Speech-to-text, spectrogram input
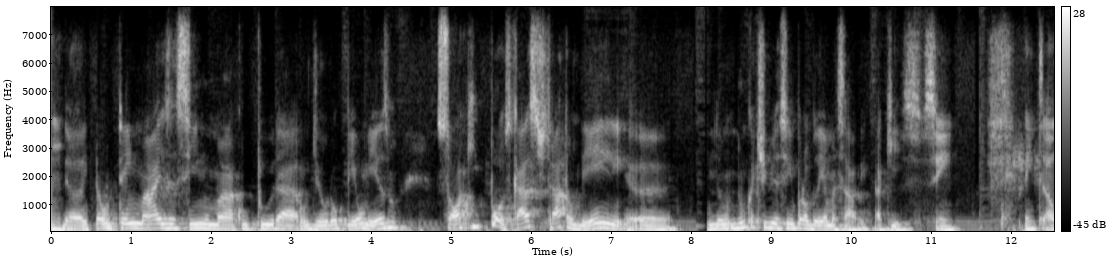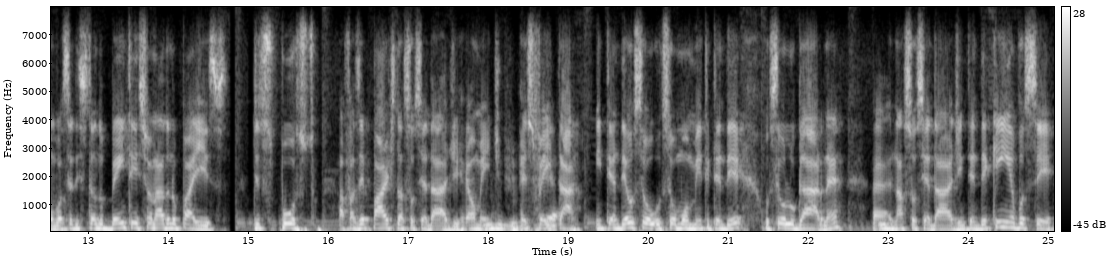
Uhum. Uh, então tem mais, assim, uma cultura de europeu mesmo. Só que, pô, os caras te tratam bem. Uh, nunca tive, assim, problema, sabe? Aqui. Sim. Então, você estando bem intencionado no país, disposto a fazer parte da sociedade, realmente, uhum. respeitar, é. entender o seu, o seu momento, entender o seu lugar, né? É, uhum. Na sociedade, entender quem é você,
